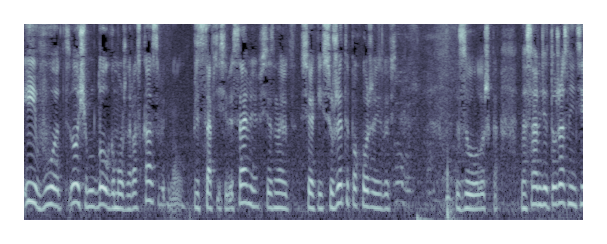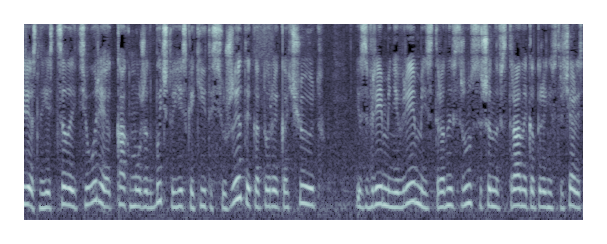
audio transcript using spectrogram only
И вот, ну, в общем, долго можно рассказывать, но представьте себе сами, все знают всякие сюжеты похожие. Золушка. На самом деле это ужасно интересно. Есть целая теория, как может быть, что есть какие-то сюжеты, которые кочуют из времени в время, из страны в страну, совершенно в страны, которые не встречались,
